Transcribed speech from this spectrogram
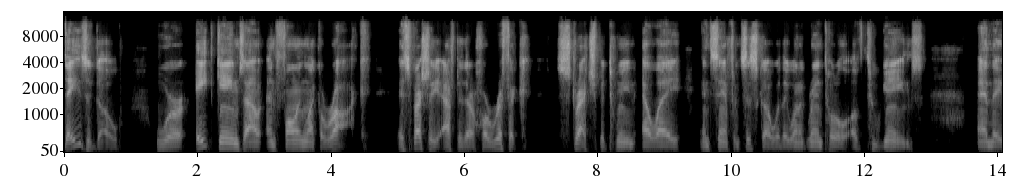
days ago were eight games out and falling like a rock, especially after their horrific stretch between LA and San Francisco, where they won a grand total of two games. And they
